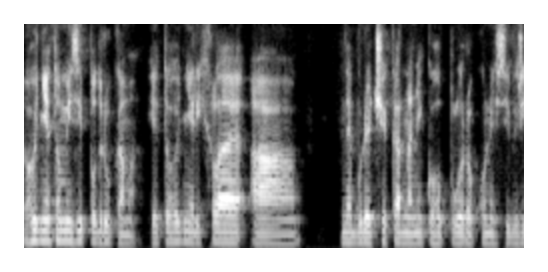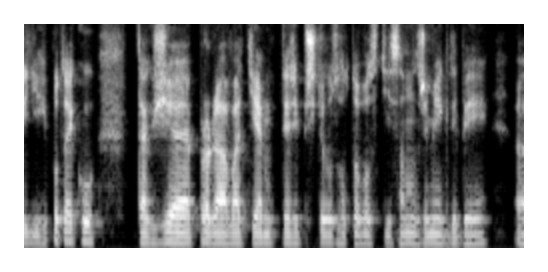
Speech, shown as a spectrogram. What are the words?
hodně to mizí pod rukama. Je to hodně rychlé a nebude čekat na někoho půl roku, než si vyřídí hypotéku, takže prodávat těm, kteří přijdou z hotovosti. Samozřejmě, kdyby uh,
